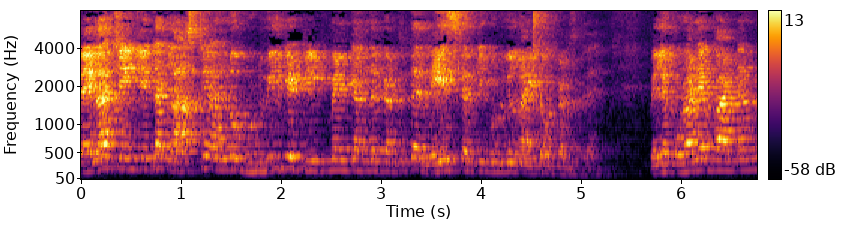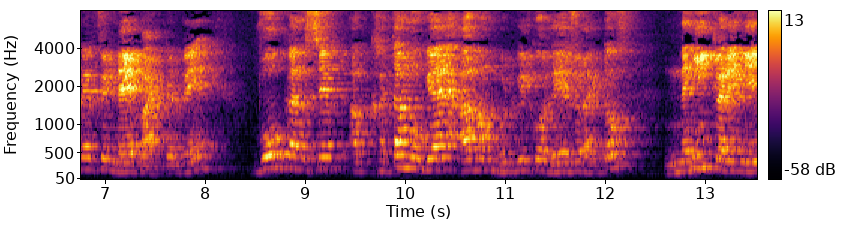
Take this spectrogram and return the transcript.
पहला चेंज ये था लास्ट ईयर हम लोग गुडविल के ट्रीटमेंट के अंदर करते थे रेस करके गुडविल राइट ऑफ़ करते थे। पहले पुराने पार्टनर में, फिर नए पार्टनर में। वो कंसेप्ट अब खत्म हो गया है, अब हम गुडविल को रेज और राइट ऑफ़ नहीं करेंगे।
